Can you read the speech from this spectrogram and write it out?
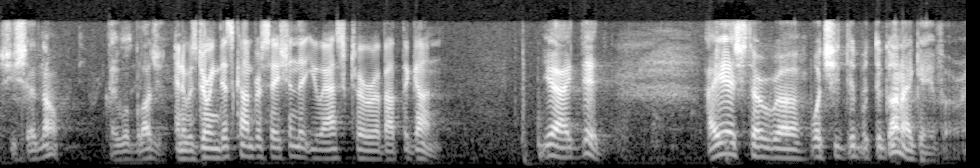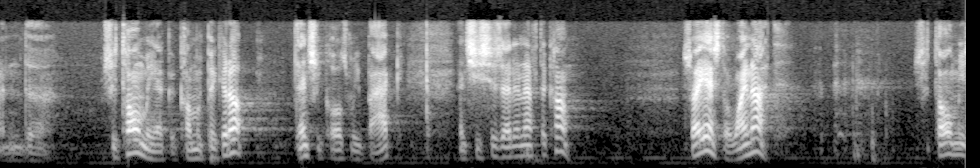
She said no, they were bludgeoned. And it was during this conversation that you asked her about the gun. Yeah, I did. I asked her uh, what she did with the gun I gave her, and uh, she told me I could come and pick it up. Then she calls me back, and she says I didn't have to come. So I asked her, why not? She told me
